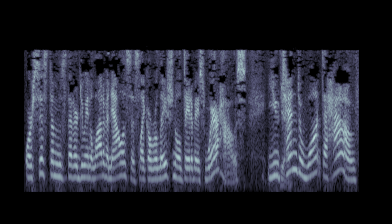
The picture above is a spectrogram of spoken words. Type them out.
or systems that are doing a lot of analysis, like a relational database warehouse. You yeah. tend to want to have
